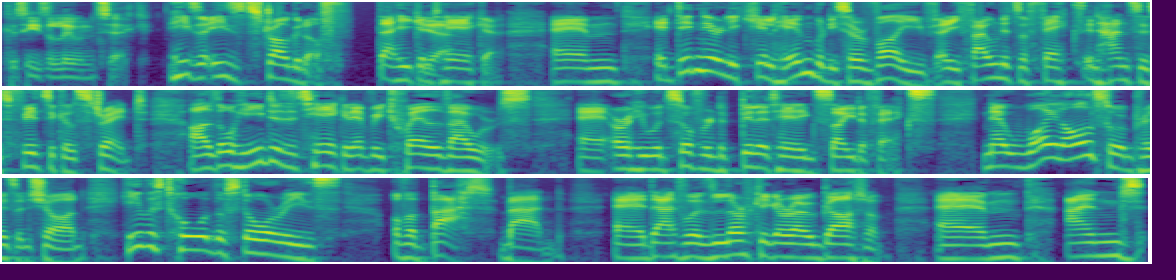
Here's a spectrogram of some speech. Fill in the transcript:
because he's a lunatic. He's he's strong enough that he can Yeah. take it. Um, it did nearly kill him, but he survived, and he found its effects enhance his physical strength. Although he needed to take it every twelve hours, uh, or he would suffer debilitating side effects. Now, while also in prison, Sean, he was told of stories of a bat man uh, that was lurking around Gotham. Um, and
